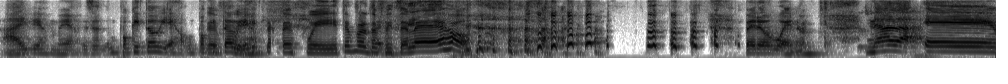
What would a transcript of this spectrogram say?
Ay, Dios mío. Eso es un poquito viejo, un Te poquito viejo. fuiste, te fuiste, pero te Bueno. fuiste lejos. Pero bueno, nada, eh,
